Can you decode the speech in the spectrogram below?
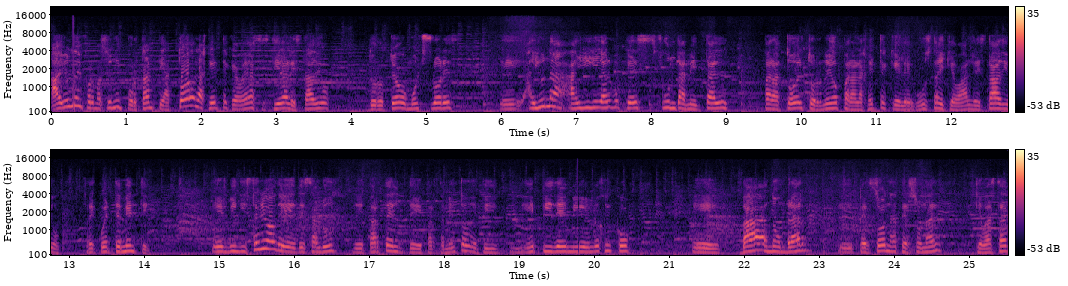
hay una información importante a toda la gente que vaya a asistir al estadio Doroteo Much Flores. Eh, hay, una, hay algo que es fundamental para todo el torneo, para la gente que le gusta y que va al estadio frecuentemente. El Ministerio de, Salud, de parte del Departamento Epidemiológico, eh, va a nombrar eh, persona, personal que va a estar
